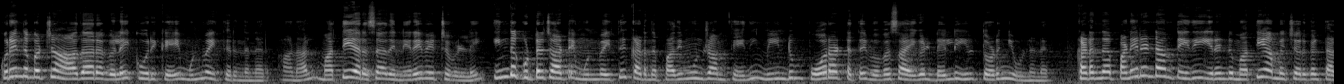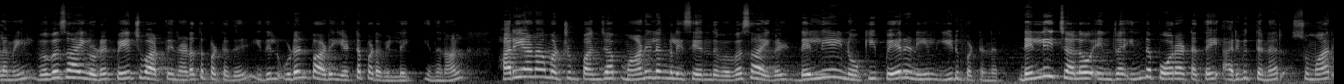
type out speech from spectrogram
குறைந்தபட்ச ஆதார விலை கோரிக்கையை முன்வைத்திருந்தனர். ஆனால் மத்திய அரசு அதை நிறைவேற்றவில்லை. இந்த குற்றச்சாட்டை முன்வைத்து கடந்த பதிமூன்றாம் தேதி மீண்டும் போராட்டத்தை விவசாயிகள் டெல்லியில் தொடங்கியுள்ளனர். கடந்த பனிரெண்டாம் தேதி இரண்டு மத்திய அமைச்சர்கள் தலைமையில் விவசாயிகளுடன் பேச்சுவார்த்தை நடத்தப்பட்டது. இதில் உடன்பாடு எட்டப்படவில்லை. இதனால் ஹரியானா மற்றும் பஞ்சாப் மாநிலங்களை சேர்ந்த விவசாயிகள் டெல்லியை நோக்கி பேரணியில் ஈடுபட்டனர். டெல்லி சலோ என்ற இந்த போராட்டத்தை அறிவித்தனர். சுமார்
